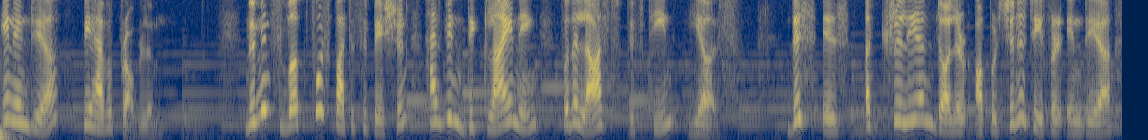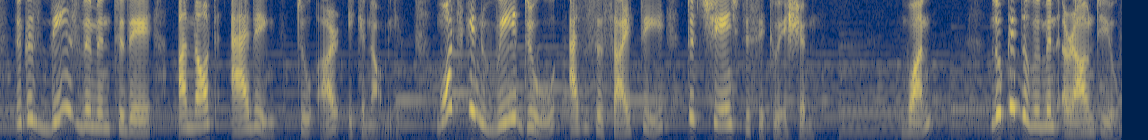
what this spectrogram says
In India, we have a problem. Women's workforce participation has been declining for the last 15 years. This is a trillion dollar opportunity for India because these women today are not adding to our economy. What can we do as a society to change this equation? One, look at the women around you.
